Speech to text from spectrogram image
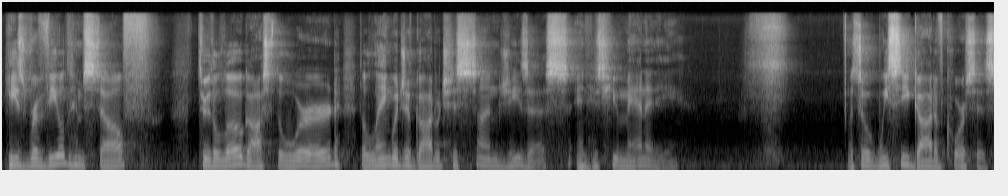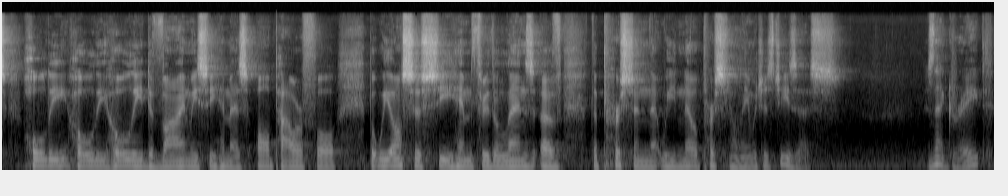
He's revealed himself through the Logos, the Word, the language of God, which is His Son, Jesus, in His humanity. So we see God, of course, as holy, holy, holy, divine. We see him as all powerful, but we also see him through the lens of the person that we know personally, which is Jesus. Isn't that great?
